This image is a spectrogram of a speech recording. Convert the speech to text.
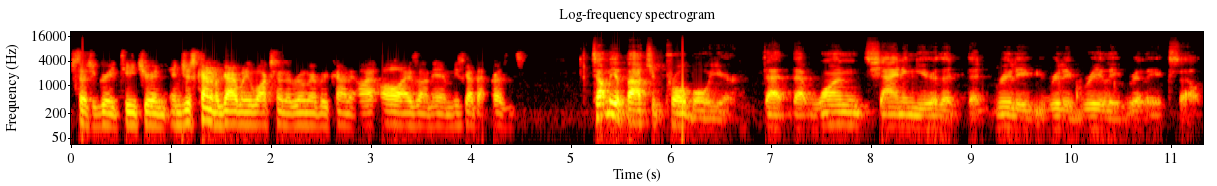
such a great teacher and, and just kind of a guy when he walks in the room, every kind of all eyes on him. He's got that presence. Tell me about your Pro Bowl year that that one shining year that that really really really really excelled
